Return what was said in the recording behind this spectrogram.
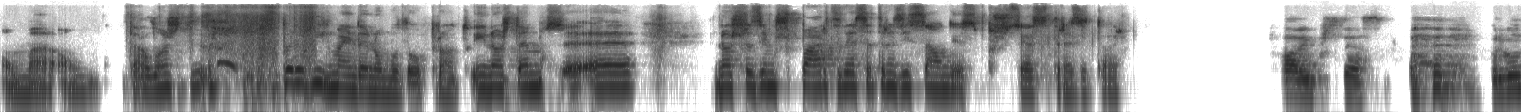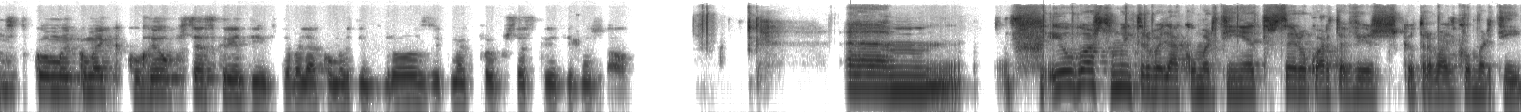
uma, a um, está longe de, o paradigma ainda não mudou, pronto, e nós estamos a, nós fazemos parte dessa transição, desse processo transitório. Falar em processo, pergunto-te como, como é que correu o processo criativo, trabalhar com o Martim Pedroso e como é que foi o processo criativo em geral? Um, eu gosto muito de trabalhar com o Martim, é a terceira ou quarta vez que eu trabalho com o Martim.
